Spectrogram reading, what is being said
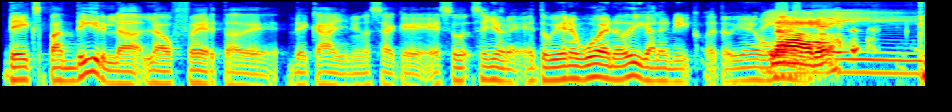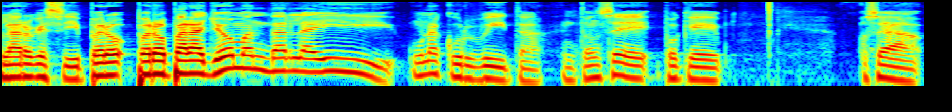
de expandir la, la oferta de, de Canyoning. O sea que eso, señores, esto viene bueno, dígale Nico, esto viene bueno. Claro. claro que sí, pero, pero para yo mandarle ahí una curvita, entonces, porque, o sea,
